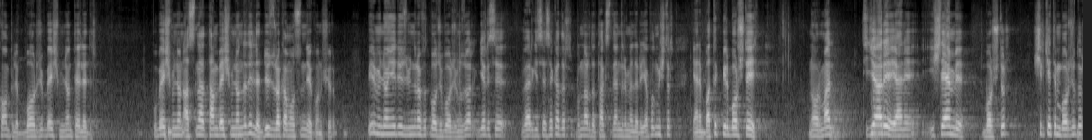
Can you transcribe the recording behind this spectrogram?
komple borcu 5 milyon TL'dir. Bu 5 milyon aslında tam 5 milyon da değil de düz rakam olsun diye konuşuyorum. 1 milyon 700 bin lira futbolcu borcumuz var. Gerisi vergi SSK'dır. Bunlar da taksitlendirmeleri yapılmıştır. Yani batık bir borç değil. Normal ticari yani işleyen bir borçtur. Şirketin borcudur.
